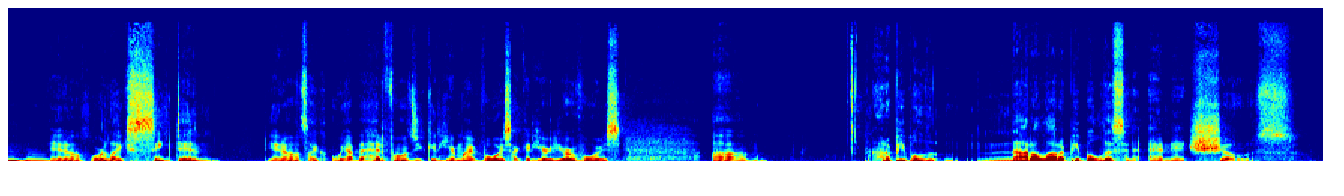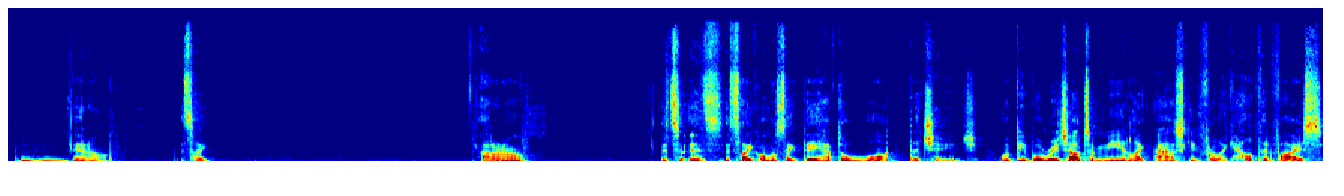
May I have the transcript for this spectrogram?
Mm-hmm. you know we're like synced in you know it's like we have the headphones you can hear my voice i could hear your voice um a lot of people not a lot of people listen and it shows Mm-hmm. you know it's like i don't know it's it's it's like almost like they have to want the change when people reach out to me and like asking for like health advice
